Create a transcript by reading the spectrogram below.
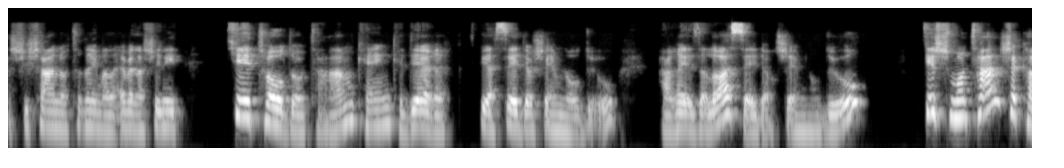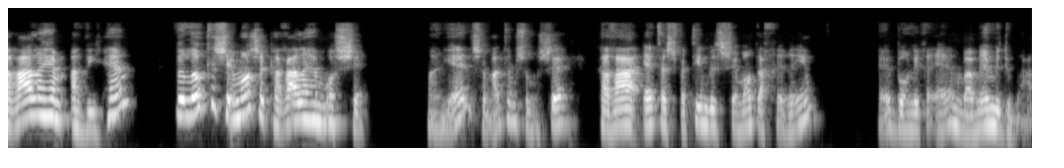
השישה הנותרים על האבן השנית כתולדותם, כן, כדרך, לפי הסדר שהם נולדו, הרי זה לא הסדר שהם נולדו, כשמותן שקרא להם אביהם ולא כשמות שקרא להם משה. מעניין, שמעתם שמשה קרא את השבטים בשמות אחרים? אוקיי, בואו נראה במה מדובר.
